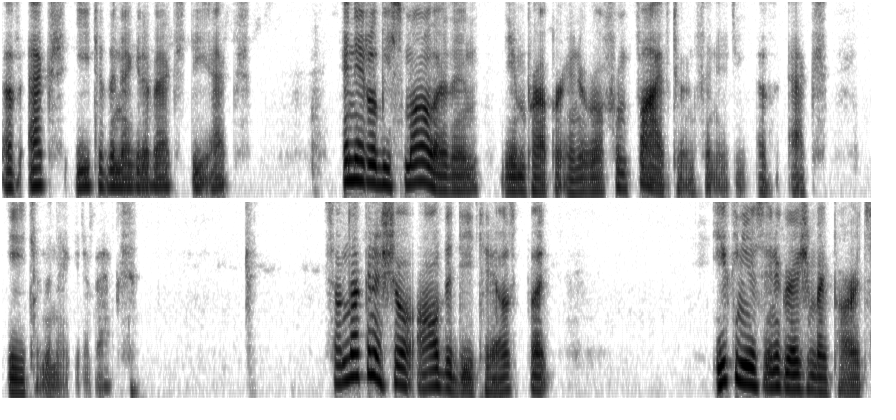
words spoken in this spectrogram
of x e to the negative x dx. And it'll be smaller than the improper integral from 5 to infinity of x e to the negative x. So I'm not going to show all the details, but you can use integration by parts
